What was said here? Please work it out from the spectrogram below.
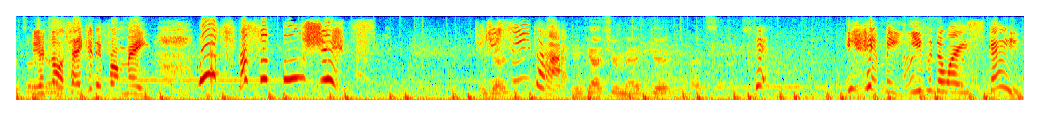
It's okay. You're not taking it from me. What? That's some bullshit. Did you guys- see that? You got your med kit? That sucks. Yeah. He hit me even though I escaped.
